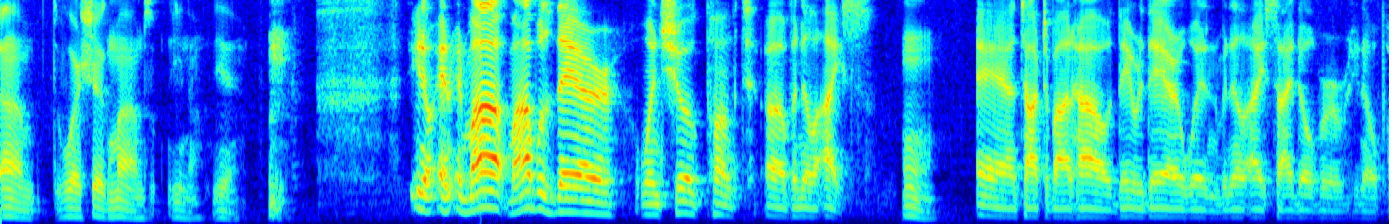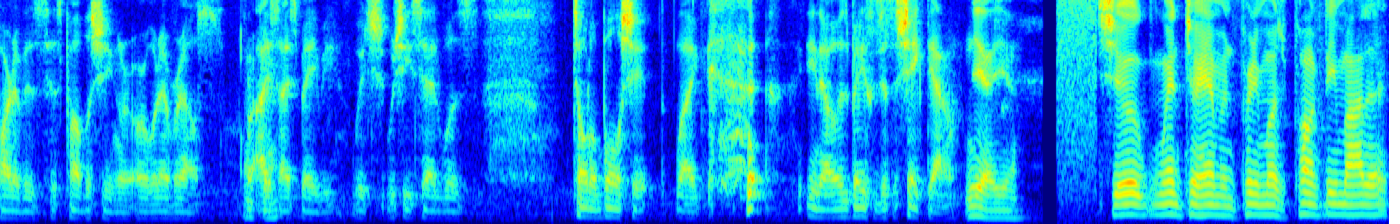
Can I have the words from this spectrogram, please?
um, where Suge moms, you know, yeah. You know, and, and Mob, Mob was there when Suge punked uh, Vanilla Ice. And talked about how they were there when Vanilla Ice signed over, you know, part of his, his publishing or, or whatever else for Ice Ice Baby, which which he said was total bullshit. Like, you know, it was basically just a shakedown. Yeah, yeah. Suge went to him and pretty much punked him out of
